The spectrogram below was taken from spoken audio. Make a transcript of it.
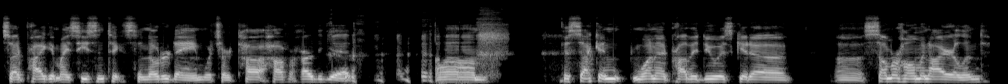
so I'd probably get my season tickets to Notre Dame, which are t- hard to get. um, the second one I'd probably do is get a uh, summer home in Ireland.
